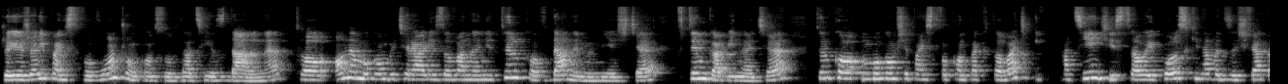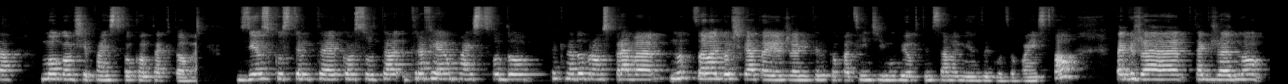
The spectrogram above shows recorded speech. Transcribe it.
że jeżeli Państwo włączą konsultacje zdalne, to one mogą być realizowane nie tylko w danym mieście, w tym gabinecie, tylko mogą się Państwo kontaktować i pacjenci z całej Polski, nawet ze świata, mogą się Państwo kontaktować. W związku z tym te konsultacje trafiają Państwo do, tak na dobrą sprawę, no, całego świata, jeżeli tylko pacjenci mówią w tym samym języku co Państwo. Także, także no,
